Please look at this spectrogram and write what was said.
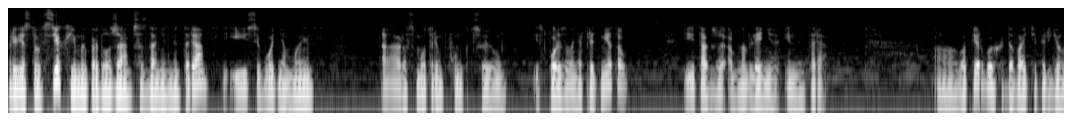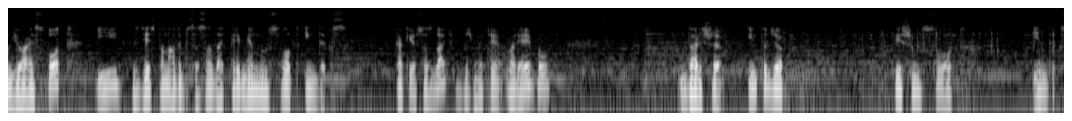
Приветствую всех, и мы продолжаем создание инвентаря. И сегодня мы э, рассмотрим функцию использования предметов и также обновления инвентаря. Э, Во-первых, давайте перейдем в UI слот, и здесь понадобится создать переменную слот индекс. Как ее создать? Возьмете variable, дальше integer, пишем слот индекс.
